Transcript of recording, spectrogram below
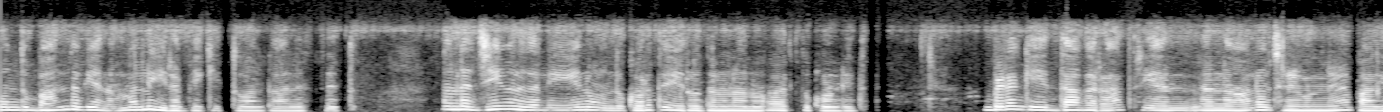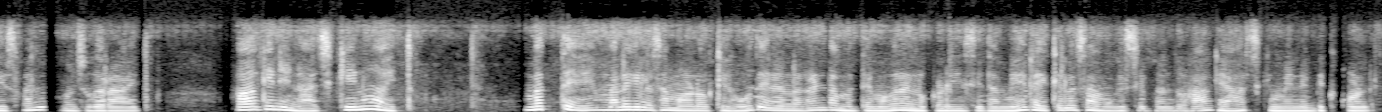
ಒಂದು ಬಾಂಧವ್ಯ ನಮ್ಮಲ್ಲಿ ಇರಬೇಕಿತ್ತು ಅಂತ ಅನಿಸ್ತಿತ್ತು. ನನ್ನ ಜೀವನದಲ್ಲಿ ಏನೋ ಒಂದು ಕೊರತೆ ಇರೋದನ್ನು ನಾನು ಅರಿತುಕೊಂಡಿದ್ದೆ. ಬೆಳಗ್ಗೆ ಎದ್ದಾಗ ರಾತ್ರಿಯ ನನ್ನ ಆಲೋಚನೆಗಳು ನೆನಪಾಗಿ ಮುಜುಗರ ಆಯಿತು. ಹಾಗೆಯೇ ನಾಚಿಕೆನೂ ಆಯ್ತು. ಮತ್ತೆ ಮನೆ ಕೆಲಸ ಮಾಡೋಕೆ ಹೋದೆ. ನನ್ನ ಗಂಡ ಮತ್ತೆ ಮಗನನ್ನು ಕಳುಹಿಸಿದ ಮೇಲೆ ಕೆಲಸ ಮುಗಿಸಿ ಬಂದು ಹಾಗೆ ಹಾಸಿಗೆ ಮೇಲೆ ಬಿತ್ಕೊಂಡೆ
